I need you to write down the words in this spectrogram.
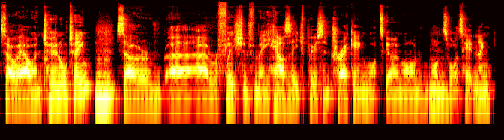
So our internal team. So a, a reflection for me: how's each person tracking? What's going on? What's what's happening?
